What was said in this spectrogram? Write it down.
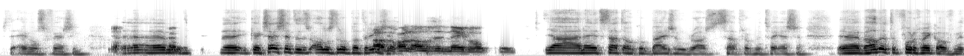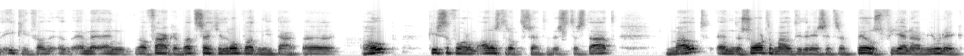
is de Engelse versie. Ja. Uh, kijk, zij zetten dus alles erop wat er is. Hadden gewoon alles in Nederland. Ja, nee, het staat ook op Bison Grass. Het staat er ook met twee S'en. Uh, we hadden het er vorige week over met Iki. Van, en, en, wel vaker, wat zet je erop, wat niet? Nou, uh, Hoop kiest ervoor om alles erop te zetten. Dus er staat mout. En de soorten mout die erin zitten Pils, Vienna, Munich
